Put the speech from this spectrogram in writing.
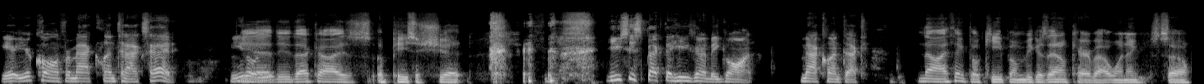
you're, you're calling for Matt Klentak's head. You know, yeah, dude, that guy's a piece of shit. you suspect that he's going to be gone, Matt Klentak. No, I think they'll keep him because they don't care about winning. So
